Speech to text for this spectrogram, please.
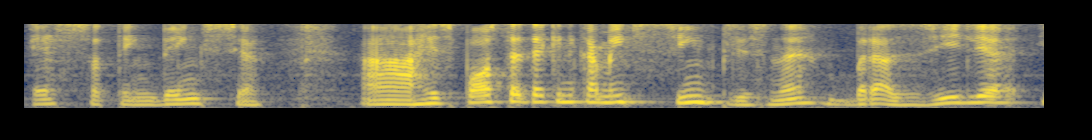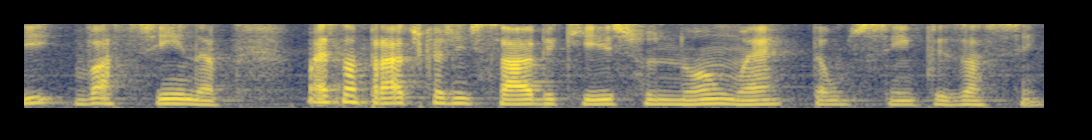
essa tendência? A resposta é tecnicamente simples, né? Brasília e vacina. Mas na prática a gente sabe que isso não é tão simples assim.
